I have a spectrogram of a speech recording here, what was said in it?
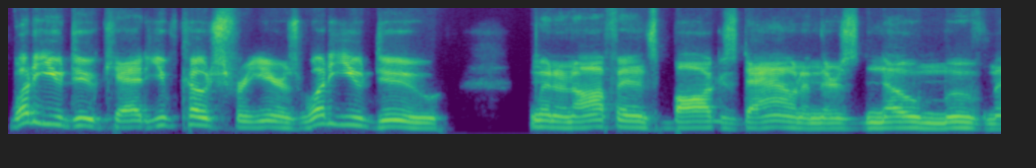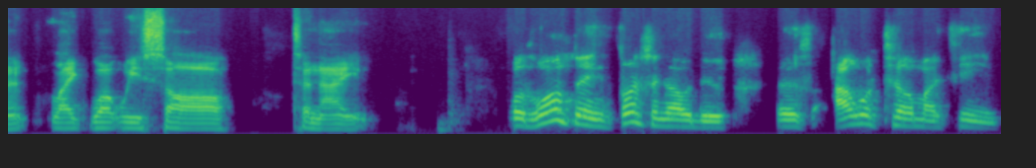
what do you do, Ked? You've coached for years. What do you do when an offense bogs down and there's no movement like what we saw tonight? Well, the one thing, first thing I would do is I would tell my team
